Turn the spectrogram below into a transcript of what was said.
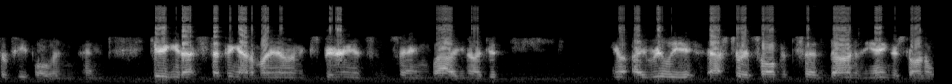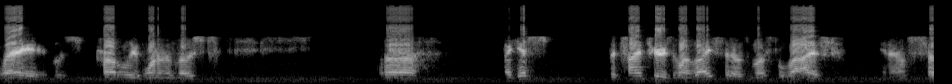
for people and and getting it out, stepping out of my own experience and saying, wow, you know, I did. You know, I really, after it's all been said and done and the anger's gone away, it was probably one of the most, uh, I guess, the time periods of my life that I was most alive. You know, so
